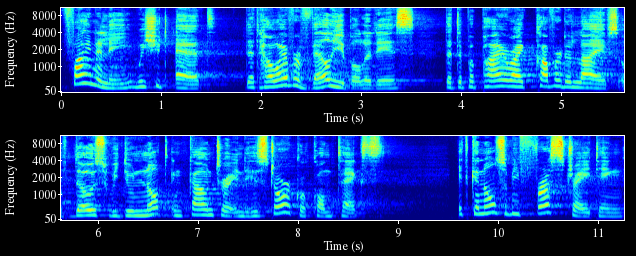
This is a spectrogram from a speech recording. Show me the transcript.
Finally, we should add that however valuable it is that the papyri cover the lives of those we do not encounter in the historical context, it can also be frustrating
